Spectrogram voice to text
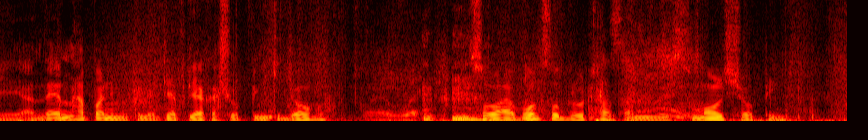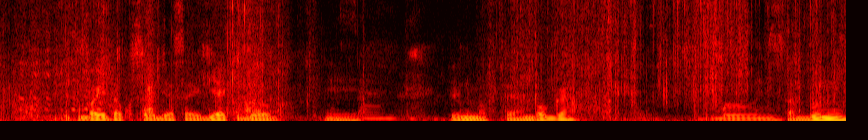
Yeah, and then hapa nimekuletea pia ka shopping kidogo. So I've also brought her some small shopping ambayo itakusaidia saidia kidogo. Yeah. Hiyo ni mafuta ya mboga, sabuni,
